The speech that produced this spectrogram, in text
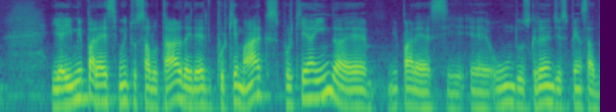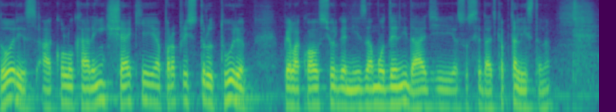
E aí me parece muito salutar da ideia de por que Marx, porque ainda é, me parece, é um dos grandes pensadores a colocar em xeque a própria estrutura pela qual se organiza a modernidade e a sociedade capitalista, né?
